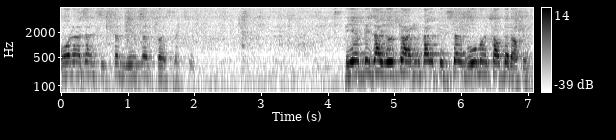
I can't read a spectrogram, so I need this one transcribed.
owners and system users perspective. DFDs are used to identify the physical movements of the document.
